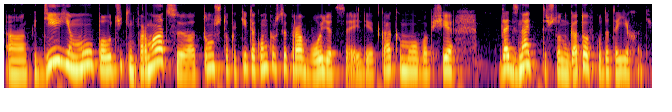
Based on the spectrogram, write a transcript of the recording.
А где ему получить информацию о том, что какие-то конкурсы проводятся, или как ему вообще дать знать, что он готов куда-то ехать?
